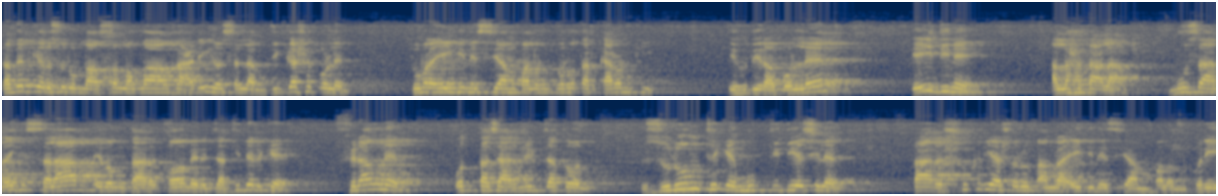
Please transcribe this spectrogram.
তাদেরকে রসুল্লাহ সাল্লাহ আলী আসাল্লাম জিজ্ঞাসা করলেন, তোমরা এই দিনে সিয়াম পালন করো, তার কারণ কি? ইহুদিরা বললেন, এই দিনে আল্লাহ তালা মুসা আলাইসালাম এবং তার কমের জাতিদেরকে ফেরাউনের অত্যাচার, নির্যাতন, জুলুম থেকে মুক্তি দিয়েছিলেন। তার সুক্রিয়া স্বরূপ আমরা এই দিনে সিয়াম পালন করি।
